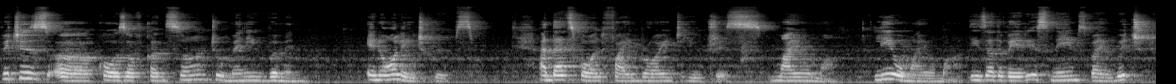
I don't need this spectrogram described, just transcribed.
which is a cause of concern to many women in all age groups. And that's called fibroid uterus, myoma, leiomyoma. These are the various names by which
